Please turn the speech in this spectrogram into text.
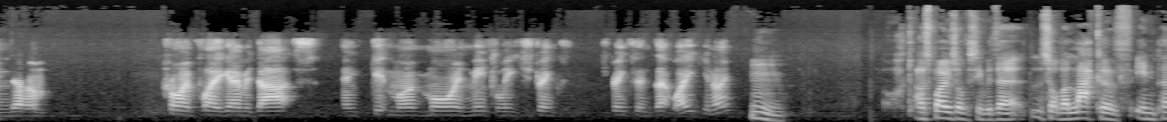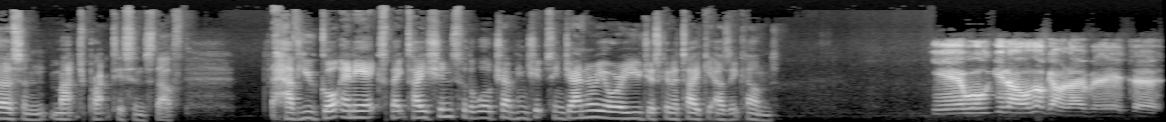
and um, try and play a game of darts and get my mind mentally strength, strengthened that way, you know. Hmm. I suppose, obviously, with the sort of a lack of in-person match practice and stuff, have you got any expectations for the World Championships in January, or are you just going to take it as it comes? Yeah, well, you know, I'm not going over there to, to hopefully get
